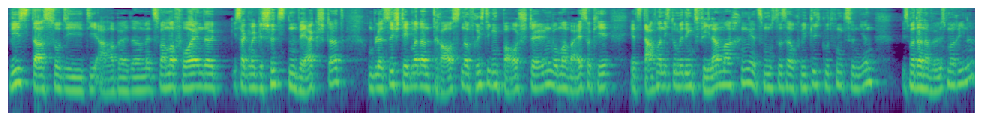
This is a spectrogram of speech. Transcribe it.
Wie ist das so, die, die Arbeit? Ähm, jetzt waren wir vorher in der, ich sag mal, geschützten Werkstatt und plötzlich steht man dann draußen auf richtigen Baustellen, wo man weiß, okay, jetzt darf man nicht unbedingt Fehler machen, jetzt muss das auch wirklich gut funktionieren. Ist man da nervös, Marina?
